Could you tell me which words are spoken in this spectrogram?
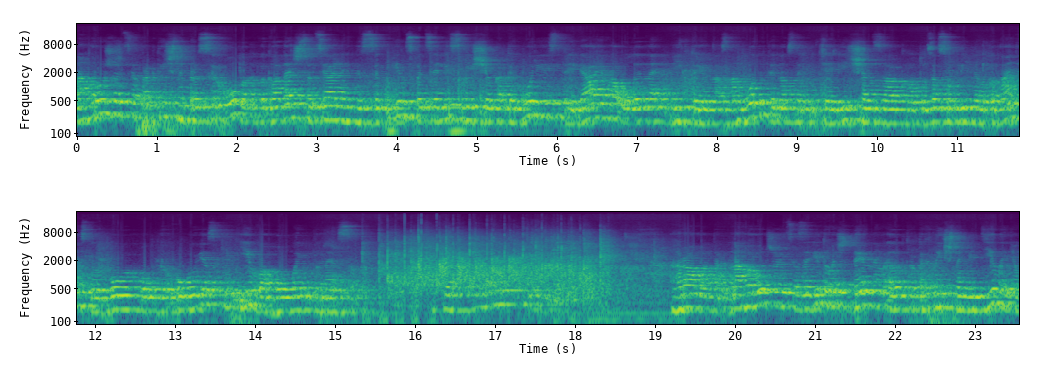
Нагороджується практичний психолог, викладач соціальних дисциплін, спеціаліст вищої категорії Стріляєва Олена Вікторівна з нагоди 95-річчя закладу за сумлінне виконання службових обов'язків і вагомий внесок. Грамота нагороджується завідувач денним електротехнічним відділенням,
